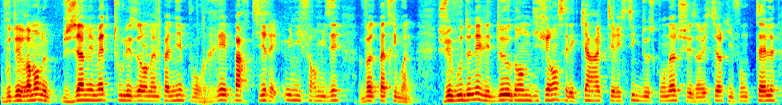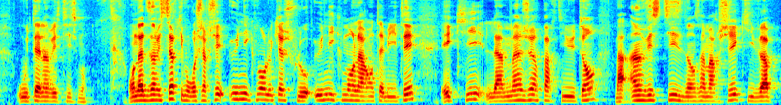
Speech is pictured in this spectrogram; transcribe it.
Vous devez vraiment ne jamais mettre tous les œufs dans le même panier pour répartir et uniformiser votre patrimoine. Je vais vous donner les deux grandes différences et les caractéristiques de ce qu'on note chez les investisseurs qui font tel ou tel investissement. On a des investisseurs qui vont rechercher uniquement le cash flow, uniquement la rentabilité et qui, la majeure partie du temps, bah, investissent dans un marché qui va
